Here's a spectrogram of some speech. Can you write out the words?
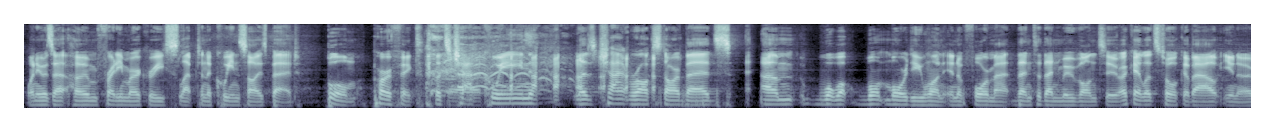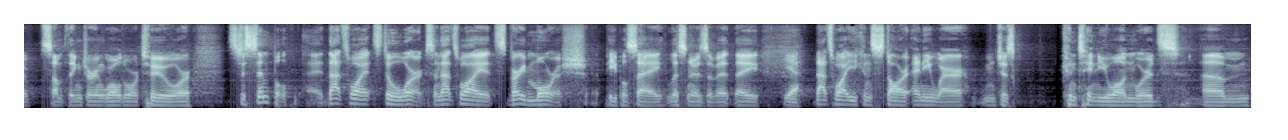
when he was at home, Freddie Mercury slept in a queen size bed. Boom, perfect. Let's chat Queen. Let's chat rock star beds. Um, what, what, what more do you want in a format than to then move on to? Okay, let's talk about you know something during World War II, or it's just simple. That's why it still works, and that's why it's very moreish. People say listeners of it. They Yeah. That's why you can start anywhere and just continue onwards. Um,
